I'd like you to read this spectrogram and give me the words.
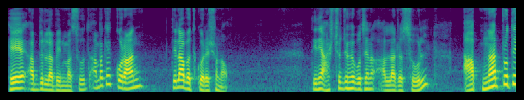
হে আবদুল্লাহ বিন মাসুদ আমাকে কোরআন তিলাবত করে শোনাও। তিনি আশ্চর্য হয়ে বলছেন, আল্লাহ রসুল, আপনার প্রতি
